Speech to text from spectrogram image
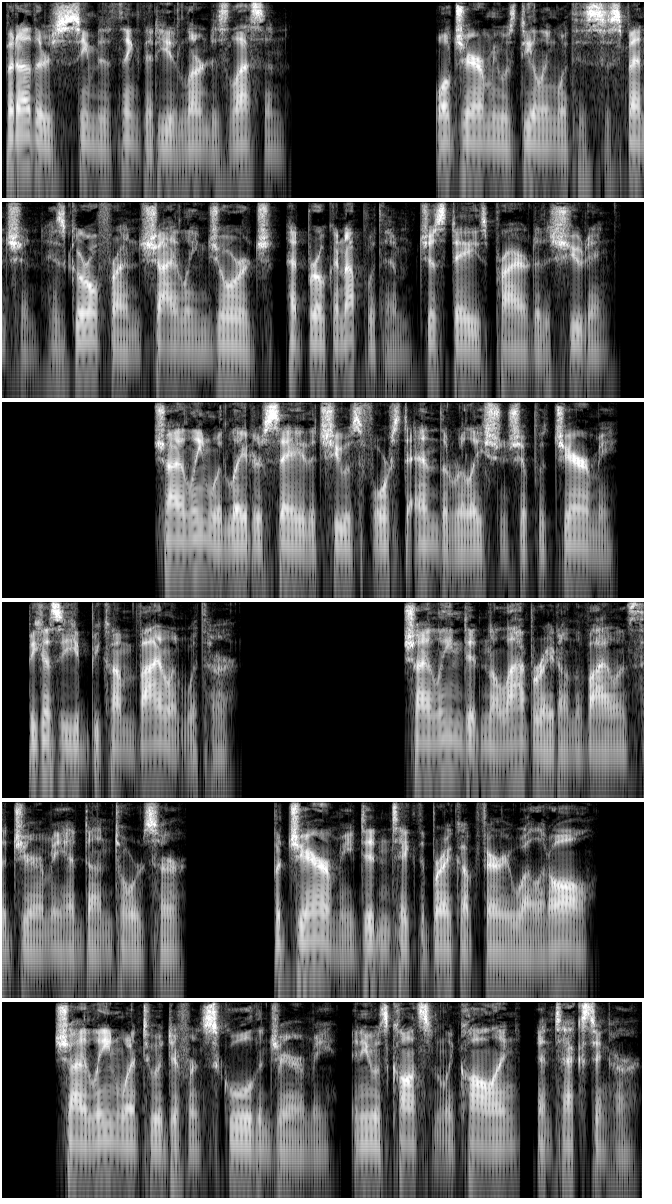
but others seemed to think that he had learned his lesson. While Jeremy was dealing with his suspension, his girlfriend, Shailene George, had broken up with him just days prior to the shooting. Shailene would later say that she was forced to end the relationship with Jeremy because he had become violent with her. Shailene didn't elaborate on the violence that Jeremy had done towards her, but Jeremy didn't take the breakup very well at all. Shailene went to a different school than Jeremy, and he was constantly calling and texting her.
